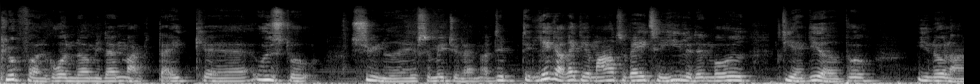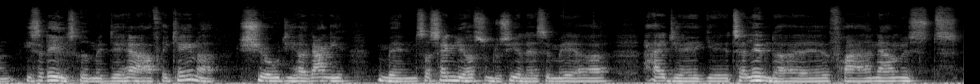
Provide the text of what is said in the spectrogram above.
klubfolk rundt om i Danmark, der ikke kan udstå synet af FC Midtjylland. Og det, det ligger rigtig meget tilbage til hele den måde, de agerede på i nulleren. I særdeleshed med det her afrikaner show, de havde gang i, men så sandelig også, som du siger, Lasse, med at hijack øh, talenter øh, fra nærmest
